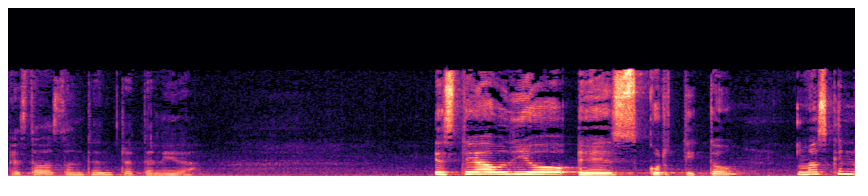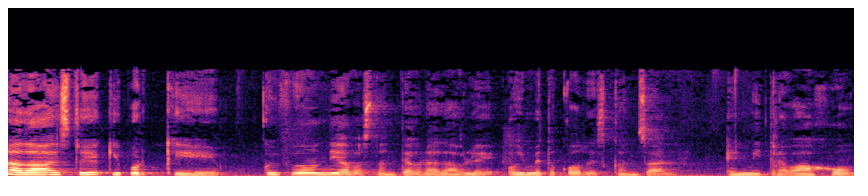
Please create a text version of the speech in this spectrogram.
está bastante entretenida. Este audio es cortito. Más que nada estoy aquí porque hoy fue un día bastante agradable. Hoy me tocó descansar en mi trabajo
